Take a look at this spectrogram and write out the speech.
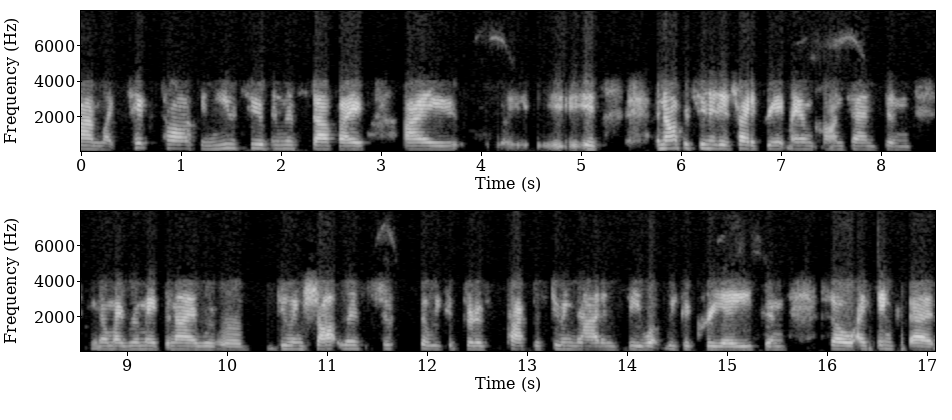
um, like tiktok and youtube and this stuff i i it's an opportunity to try to create my own content. And you know my roommates and i we were doing shot lists just so we could sort of practice doing that and see what we could create. And so i think that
